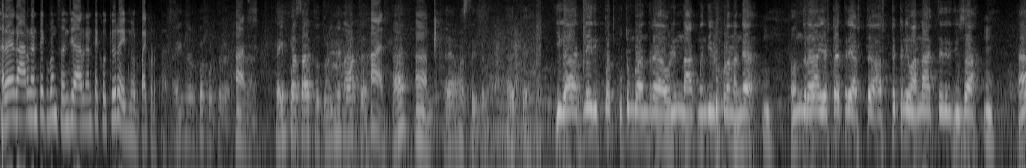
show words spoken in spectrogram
ಹರಾಗ ಆರು ಗಂಟೆಗೆ ಬಂದು ಸಂಜೆ ಆರು ಗಂಟೆಗೆ ಹೋಗ್ತೀವ್ರಿ ಐದ್ನೂರು ರೂಪಾಯಿ ಕೊಡ್ತಾರೆ. ಐನೂರು ರೂಪಾಯಿ ಕೊಡ್ತಾರೆ. ಹಾ. ಟೈಮ್ ಪಾಸ್ ಆಯ್ತು ದುಡಿಮೆ ಆಯ್ತು ಹಾ ರೀ. ಹಾ? ಹಾಂ. ಮಸ್ತ್ ಐತಲ್ಲ. ಓಕೆ ಈಗ ಹದಿನೈದು ಇಪ್ಪತ್ತು ಕುಟುಂಬ ಅಂದ್ರೆ ಅವ್ರಿಂದ ನಾಲ್ಕು ಮಂದಿ ಹಿಡ್ಕೊಳ್ಳೋಣ ಹಂಗ? ಅಂದ್ರ ಎಷ್ಟಾಯ್ತ್ರಿ ಅಷ್ಟ ಅಷ್ಟಕ್ಕೆ ನೀವು ಅನ್ನ ಹಾಕ್ತಿದ್ರಿ ದಿವಸ? ಹಾ?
